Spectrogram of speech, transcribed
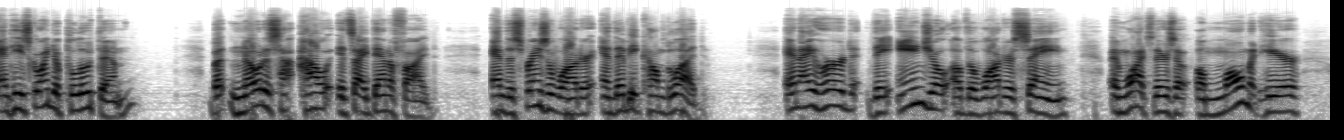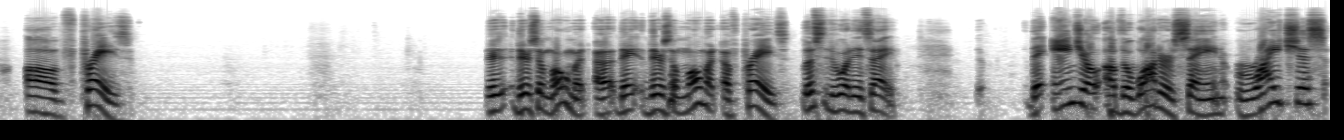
And he's going to pollute them. But notice how it's identified and the springs of water, and they become blood. And I heard the angel of the water saying, and watch, there's a, a moment here of praise. There's, there's a moment. Uh, they, there's a moment of praise. Listen to what it say. The angel of the waters saying, "Righteous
